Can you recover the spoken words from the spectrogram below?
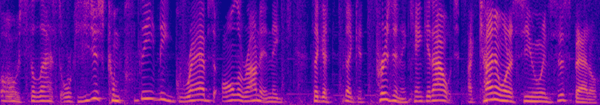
Oh, it's the last orc. He just completely grabs all around it and they it's like a like a prison and can't get out. I kind of want to see who wins this battle.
